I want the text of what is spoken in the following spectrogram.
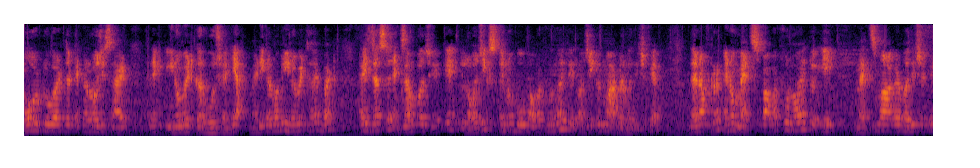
more toward the technology side એને ઇનોવેટ કરવું છે. યા મેડિકલમાં બી ઇનોવેટ થાય બટ એ જસ્ટ એક્ઝામ્પલ છે કે લોજિક્સ એનું બહુ પાવરફુલ હોય તો એ લોજિકલમાં આગળ વધી શકે. દેન આફ્ટર એનો મેથ્સ પાવરફુલ હોય તો એ મેથ્સમાં આગળ વધી શકે.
